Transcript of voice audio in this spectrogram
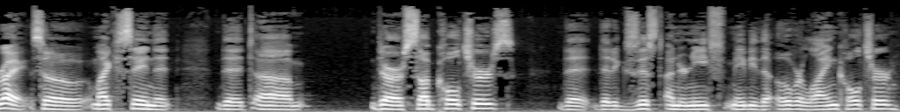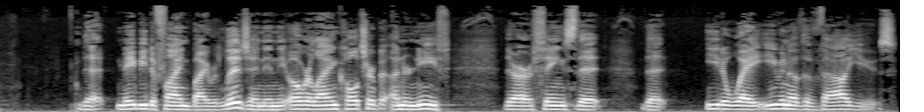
Right. So Mike is saying that that um, there are subcultures that that exist underneath maybe the overlying culture that may be defined by religion in the overlying culture, but underneath there are things that that eat away even of the values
